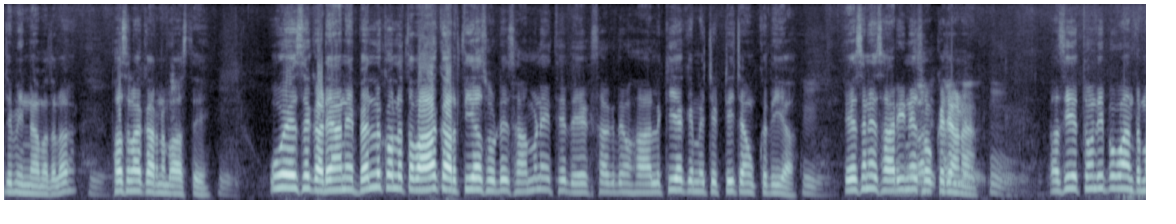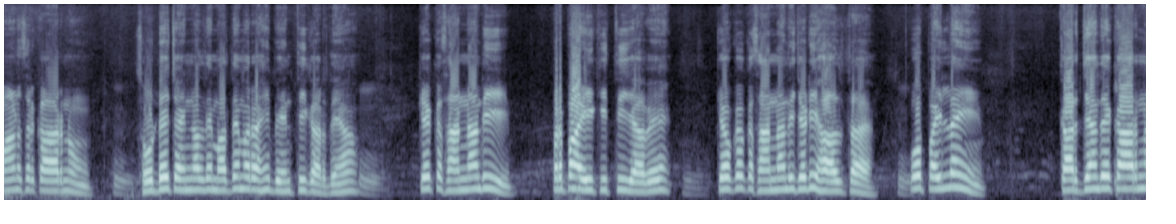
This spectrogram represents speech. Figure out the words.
ਜ਼ਮੀਨਾਂ ਮਤਲਬ ਫਸਲਾਂ ਕਰਨ ਵਾਸਤੇ। ਉਹ ਇਸ ਗੜਿਆਂ ਨੇ ਬਿਲਕੁਲ ਤਬਾਹ ਕਰਤੀ ਆ। ਤੁਹਾਡੇ ਸਾਹਮਣੇ ਇੱਥੇ ਦੇਖ ਸਕਦੇ ਹੋ ਹਾਲ ਕੀ ਆ ਕਿਵੇਂ ਚਿੱਟੀ ਚੌਂਕਦੀ ਆ। ਇਸ ਨੇ ਸਾਰੀ ਨੇ ਸੁੱਕ ਜਾਣਾ। ਅਸੀਂ ਇੱਥੋਂ ਦੀ ਭਗਵੰਤ ਮਾਨ ਸਰਕਾਰ ਨੂੰ ਤੁਹਾਡੇ ਚੈਨਲ ਦੇ ਮਾਧਿਅਮ ਰਾਹੀਂ ਬੇਨਤੀ ਕਰਦੇ ਹਾਂ ਕਿ ਕਿਸਾਨਾਂ ਦੀ ਭਰਪਾਈ ਕੀਤੀ ਜਾਵੇ ਕਿਉਂਕਿ ਕਿਸਾਨਾਂ ਦੀ ਜਿਹੜੀ ਹਾਲਤ ਹੈ। ਉਹ ਪਹਿਲਾਂ ਹੀ ਕਰਜ਼ਿਆਂ ਦੇ ਕਾਰਨ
